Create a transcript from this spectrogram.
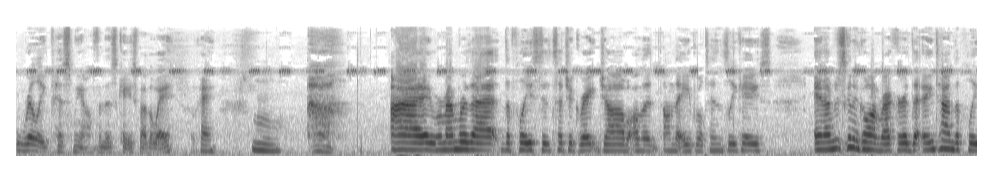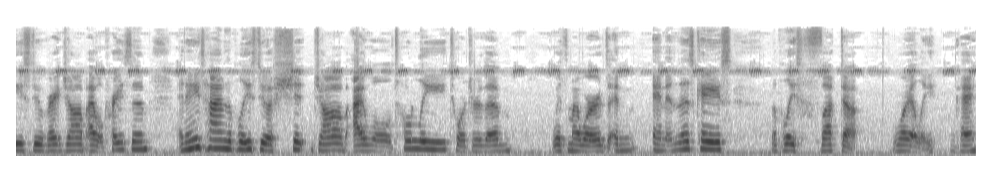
really pissed me off in this case, by the way. Okay. Mm. I remember that the police did such a great job on the on the April Tinsley case. And I'm just going to go on record that anytime the police do a great job, I will praise them. And anytime the police do a shit job, I will totally torture them with my words. And, and in this case, the police fucked up royally. Okay.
